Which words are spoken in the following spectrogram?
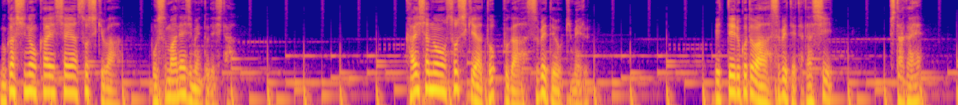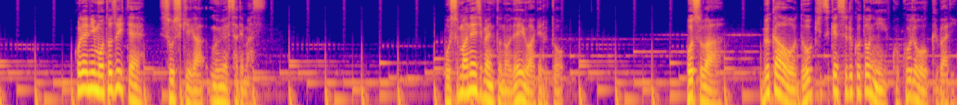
昔の会社や組織はボスマネジメントでした。会社の組織やトップが全てを決める。言っていることは全て正しい。従え。これに基づいて組織が運営されます。ボスマネジメントの例を挙げると、ボスは部下を動機付けすることに心を配り、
